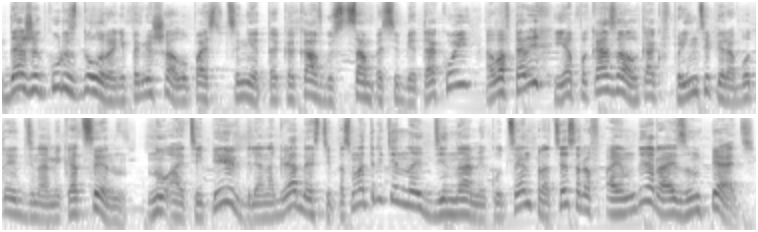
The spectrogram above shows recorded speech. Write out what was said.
даже курс доллара не помешал упасть в цене, так как август сам по себе такой. А во-вторых, я показал, как в принципе работает динамика цен. Ну а теперь, для наглядности, посмотрите на динамику цен процессоров AMD Ryzen 5.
